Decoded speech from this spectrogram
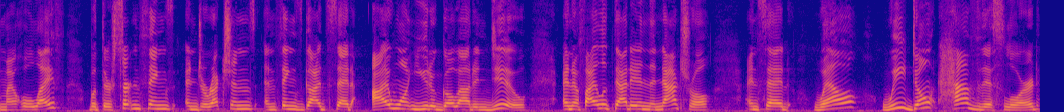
my whole life, but there's certain things and directions and things God said, I want you to go out and do. And if I looked at it in the natural and said, Well, we don't have this, Lord,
